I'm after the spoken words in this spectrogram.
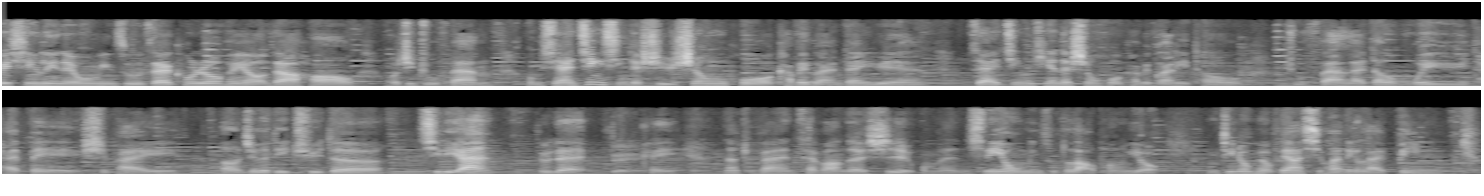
位心灵的游牧民族，在空中朋友，大家好，我是主凡。我们现在进行的是生活咖啡馆单元，在今天的生活咖啡馆里头，主凡来到了我们位于台北石牌呃这个地区的七里岸。对不对？对，可以。那主凡采访的是我们心灵游牧民族的老朋友，我们听众朋友非常喜欢的一个来宾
